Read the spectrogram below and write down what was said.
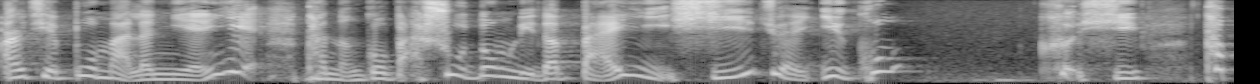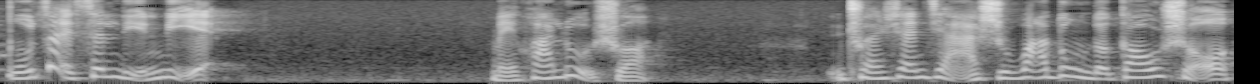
而且布满了粘液，它能够把树洞里的白蚁席卷一空。可惜它不在森林里。”梅花鹿说：“穿山甲是挖洞的高手，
